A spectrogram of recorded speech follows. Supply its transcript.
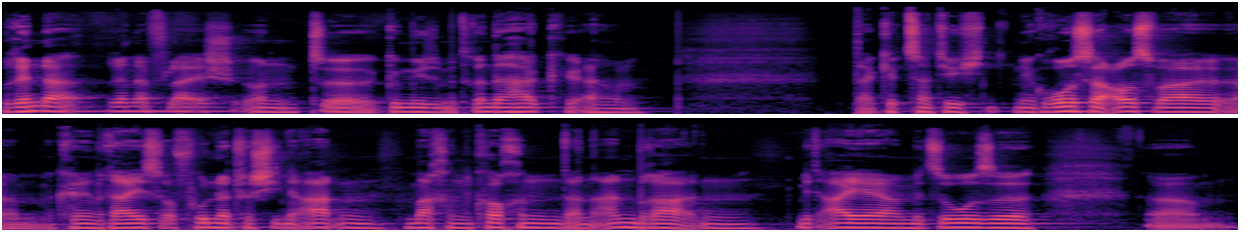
Rinder, Rinderfleisch und äh, Gemüse mit Rinderhack. Ähm, da gibt es natürlich eine große Auswahl. Ähm, man kann den Reis auf 100 verschiedene Arten machen, kochen, dann anbraten, mit Eier, mit Soße. Ähm,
